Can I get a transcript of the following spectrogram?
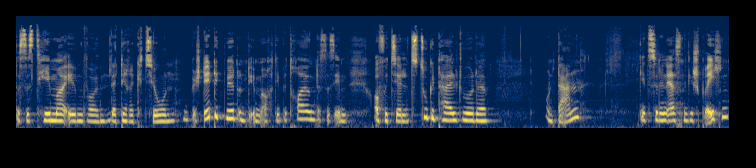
dass das Thema eben von der Direktion bestätigt wird und eben auch die Betreuung, dass das eben offiziell jetzt zugeteilt wurde. Und dann geht es zu den ersten Gesprächen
